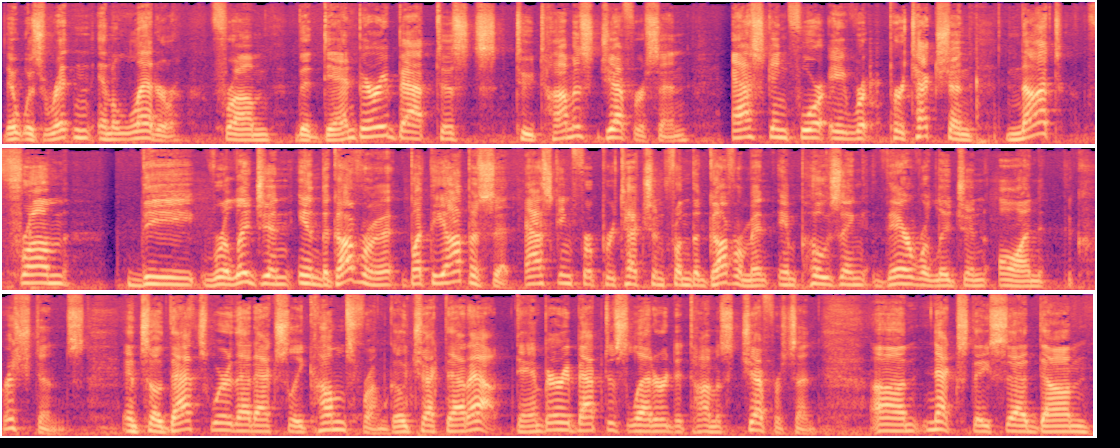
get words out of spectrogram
It was written in a letter from the Danbury Baptists to Thomas Jefferson asking for a re- protection not from the religion in the government, but the opposite, asking for protection from the government imposing their religion on the Christians. And so that's where that actually comes from. Go check that out. Danbury Baptist letter to Thomas Jefferson. Um, next, they said um,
